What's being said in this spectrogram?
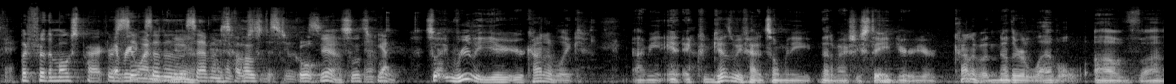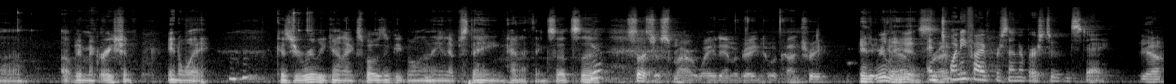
Okay. But for the most part, For everyone six out of the Yeah. seven has hosted hosted. students. Yeah, so that's Yeah. cool. So really, you're, you're kind of like, I mean, it, it- because we've had so many that have actually stayed, you're you're kind of another level of uh, of immigration in a way, because you're really kind of exposing people and they end up staying, kind of thing. So it's uh, Yeah. Such a smart way to immigrate into a country. it really Yeah. is. And 25% of our students stay Yeah.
